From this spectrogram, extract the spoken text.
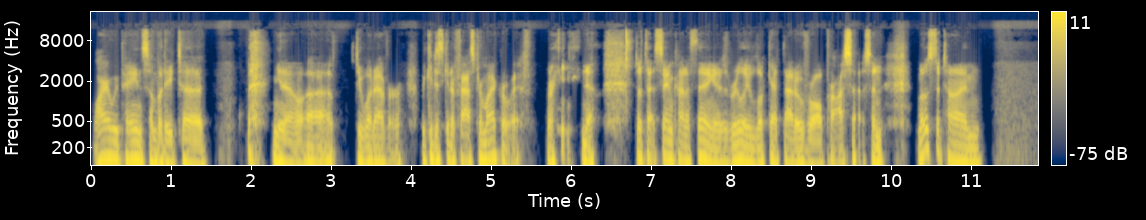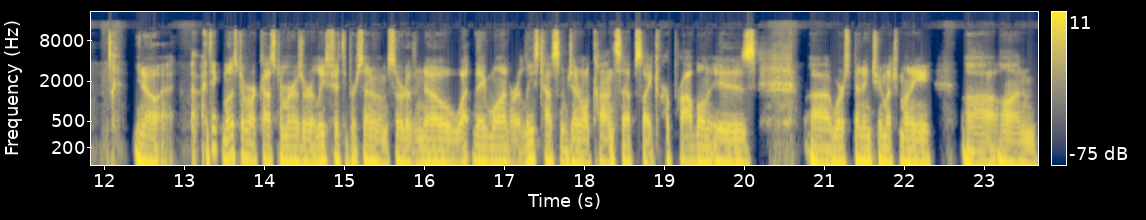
why are we paying somebody to, you know, uh, do whatever? We could just get a faster microwave, right? you know, so it's that same kind of thing. Is really look at that overall process, and most of the time, you know, I think most of our customers, or at least 50% of them, sort of know what they want, or at least have some general concepts. Like our problem is uh, we're spending too much money uh, on,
